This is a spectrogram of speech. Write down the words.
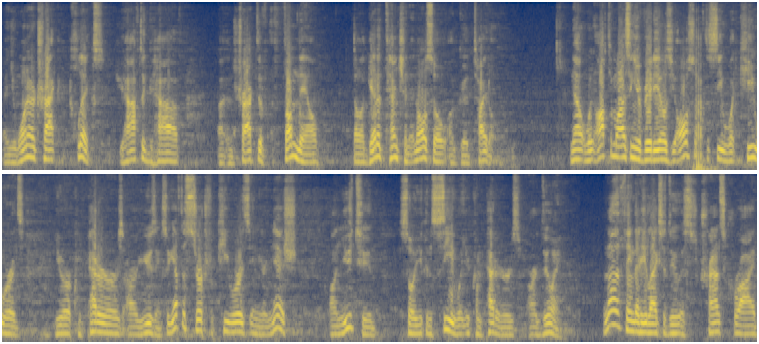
and you want to attract clicks, you have to have an attractive thumbnail that will get attention and also a good title. Now, when optimizing your videos, you also have to see what keywords your competitors are using. So you have to search for keywords in your niche on YouTube so you can see what your competitors are doing. Another thing that he likes to do is transcribe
